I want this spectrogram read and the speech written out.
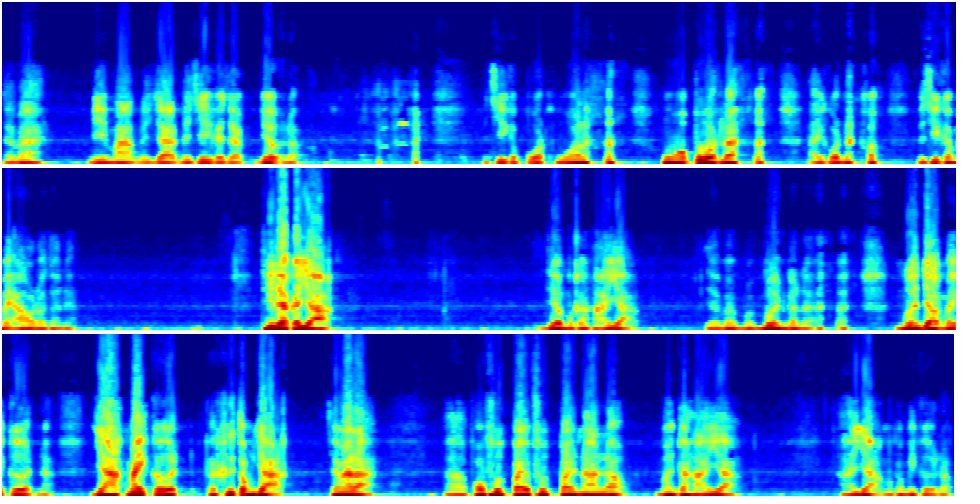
ใช่ไหมมีมากเลยญาติแม่ชีก็จะเยอะแล้วแม่ชีก็ปวดหัวแล้วหัวปวดแล้วไอ้คนนั้นก็ แม่ชีก็ไม่เอาแล้วตอนนี้ทีแรกก็อยาก เดี๋ยวมันก็หายอยากอย่ามาเหมือนกันละเหมือนอยากไม่เกิดนะอยากไม่เกิดก็คือต้องอยากใช่ไหมล่ะอาพอฝึกไปฝึกไปนานแล้ว มันก็หายอยาก หายอยากมันก็ไม่เกิดแล้ว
